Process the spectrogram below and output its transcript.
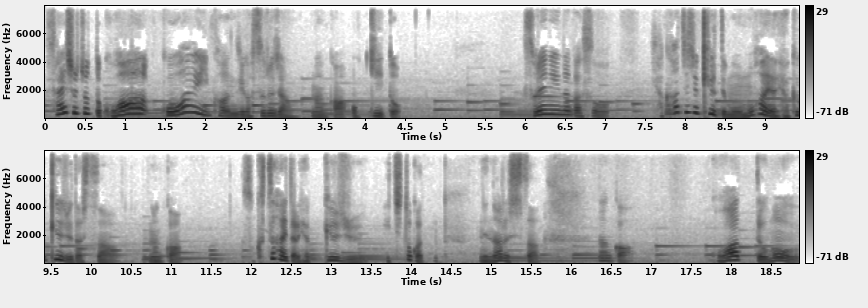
最初ちょっと怖怖い感じがするじゃん。なんか大きいと。それになんかそう189ってもうもはや190だしさなんか靴履いたら191とかねなるしさなんか怖って思う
